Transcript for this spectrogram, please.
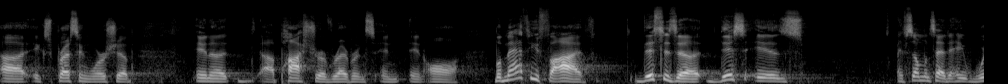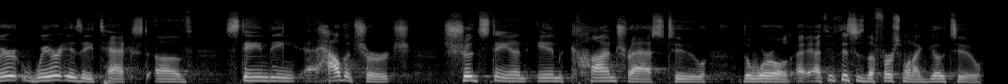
uh, expressing worship in a, a posture of reverence and, and, awe. But Matthew 5, this is a this is if someone said, hey, where where is a text of standing how the church should stand in contrast to the world? I, I think this is the first one I go to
